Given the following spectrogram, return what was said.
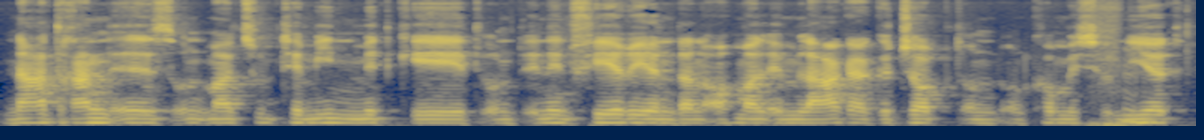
nah dran ist und mal zu Terminen mitgeht und in den Ferien dann auch mal im Lager gejobbt und, und kommissioniert. Mhm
